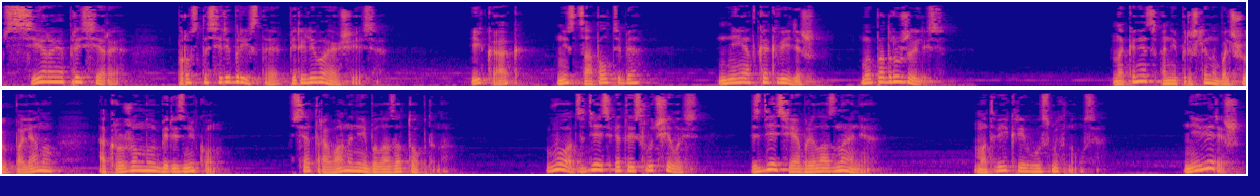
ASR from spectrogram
серая-пресерая, просто серебристая, переливающаяся. И как? Не сцапал тебя? Нет, как видишь, мы подружились. Наконец они пришли на большую поляну, окруженную березняком. Вся трава на ней была затоптана. Вот, здесь это и случилось. Здесь я обрела знания. Матвей криво усмехнулся. Не веришь?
